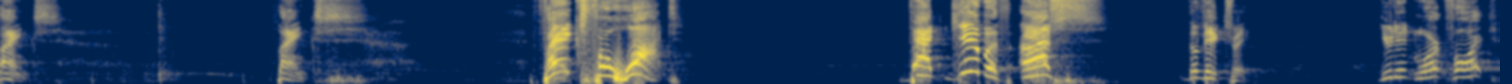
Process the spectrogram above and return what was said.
Thanks. Thanks. Thanks for what? That giveth us the victory. You didn't work for it.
